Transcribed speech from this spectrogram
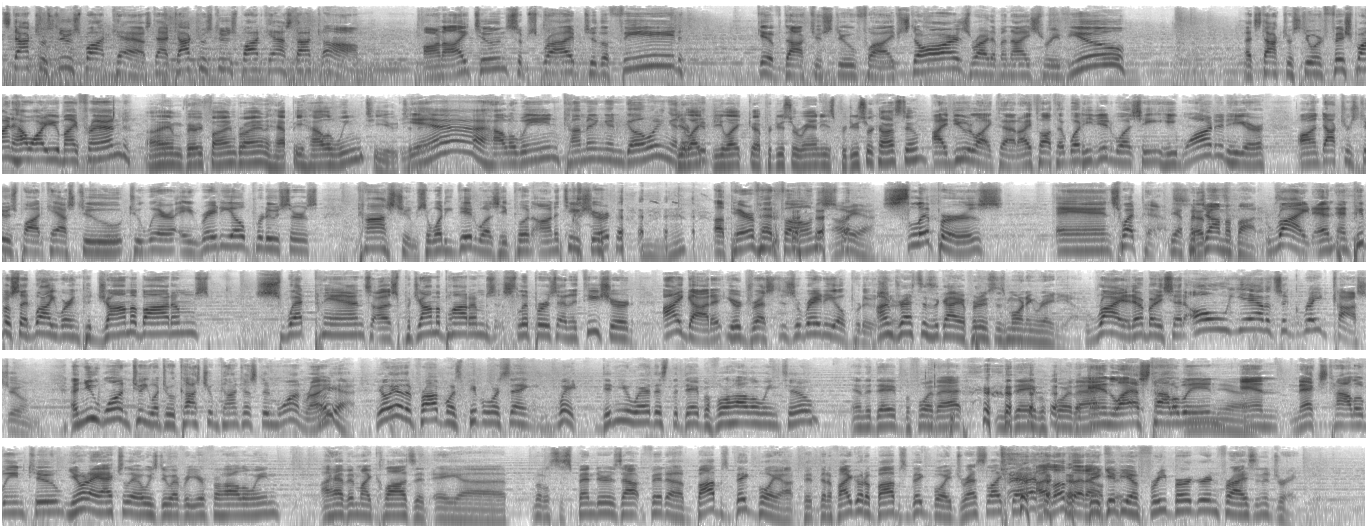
It's Dr. Stu's podcast at drstuspodcast.com. On iTunes, subscribe to the feed. Give Dr. Stu five stars. Write him a nice review. That's Dr. Stuart Fischbein. How are you, my friend? I am very fine, Brian. Happy Halloween to you today. Yeah, Halloween coming and going. And Do you every- like Do you like uh, producer Randy's producer costume? I do like that. I thought that what he did was he he wanted here on Dr. Stu's podcast to to wear a radio producer's costume. So what he did was he put on a t-shirt, a pair of headphones, Oh, yeah. slippers, and sweatpants. Yeah, pajama bottoms. Right, and and people said, "Wow, you're wearing pajama bottoms, sweatpants, uh, pajama bottoms, slippers, and a t-shirt." I got it. You're dressed as a radio producer. I'm dressed as a guy who produces morning radio. Right, and everybody said, "Oh yeah, that's a great costume." And you won too. You went to a costume contest and won, right? Oh yeah. The only other problem was people were saying, "Wait, didn't you wear this the day before Halloween too?" And the day before that, and the day before that. And last Halloween, Mm, yeah. and next Halloween too. you know what I actually always do every year for Halloween? I have in my closet a uh, little suspenders outfit, a Bob's Big Boy outfit. That if I go to Bob's Big Boy dressed like that, I love that They outfit. give you a free burger and fries and a drink.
